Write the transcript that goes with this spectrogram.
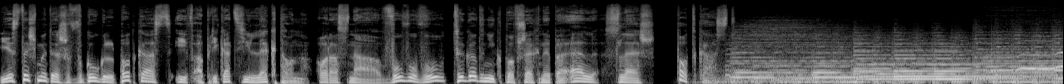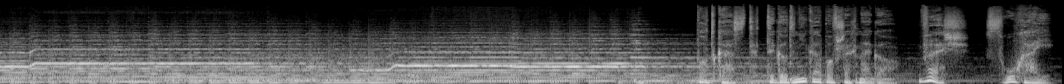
Jesteśmy też w Google Podcast i w aplikacji Lekton oraz na www.tygodnikpowszechny.pl/podcast. Tygodnika Powszechnego. Weź, słuchaj.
